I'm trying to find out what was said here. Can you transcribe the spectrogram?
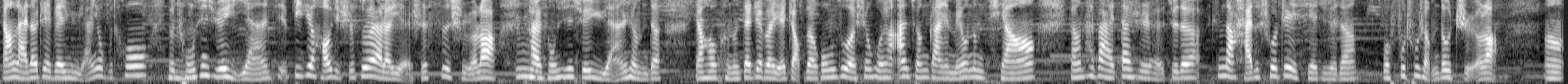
然后来到这边语言又不通，又重新学语言。这毕竟好几十岁了，也是四十了，开始重新学语言什么的，然后可能在这边也找不到工作，生活上安全感也没有那么强。然后他爸，但是觉得听到孩子说这些，就觉得我付出什么都值了。嗯，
